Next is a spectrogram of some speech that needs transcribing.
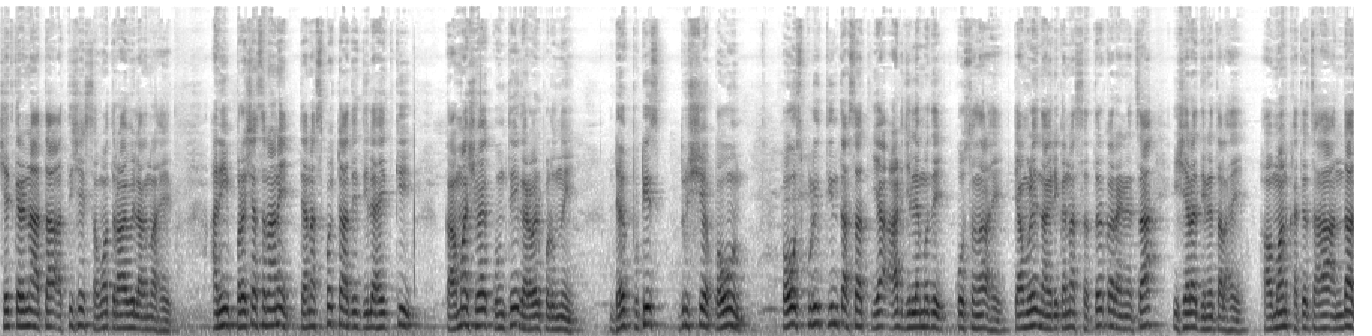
शेतकऱ्यांना आता अतिशय संवाद राहावे लागणार आहेत आणि प्रशासनाने त्यांना स्पष्ट आदेश दिले आहेत की कामाशिवाय कोणतेही घराबाहेर पडू नये. ढगफुटीस दृश्य पाहून पाऊस पुढील तीन तासात या आठ जिल्ह्यांमध्ये कोसळणार आहे. त्यामुळे नागरिकांना सतर्क राहण्याचा इशारा देण्यात आला आहे. हवामान खात्याचा हा अंदाज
